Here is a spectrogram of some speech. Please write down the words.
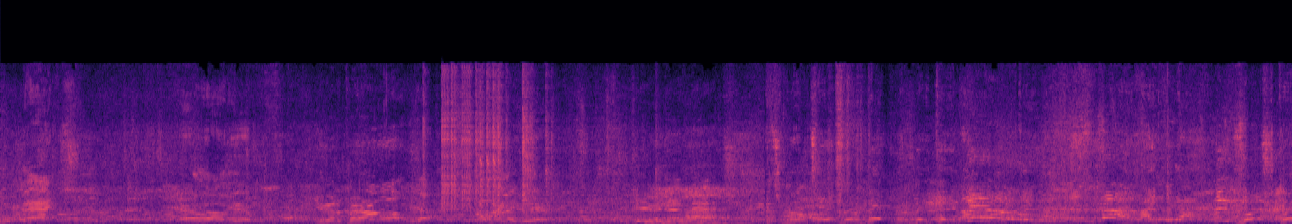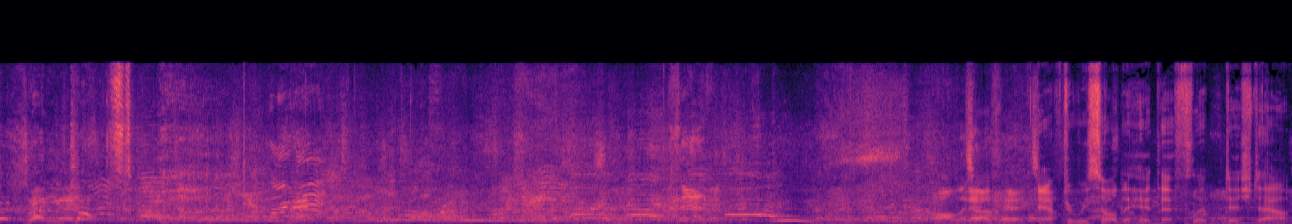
Move, back. Parallel here. You got a parallel? Yep. One right here. Get in that match. Let's rotate a little bit. A little bit. Get it. I like that. Looks good. Ready, go. Tough hit. After we saw the hit that Flip dished out,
